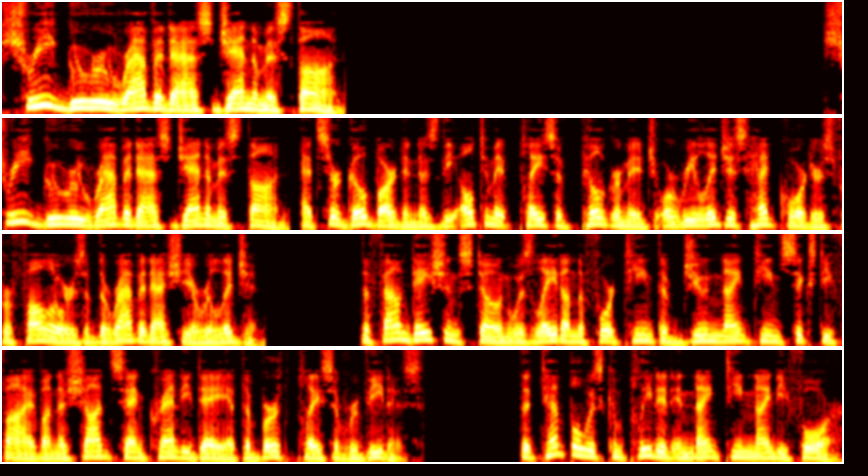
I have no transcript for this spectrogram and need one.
Sri Guru Ravidas Janamasthan Sri Guru Ravidas Janamasthan, at Sir Gobardhan is the ultimate place of pilgrimage or religious headquarters for followers of the Ravidassia religion. The foundation stone was laid on 14 June 1965 on Ashad Sankranti Day at the birthplace of Ravidas. The temple was completed in 1994.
